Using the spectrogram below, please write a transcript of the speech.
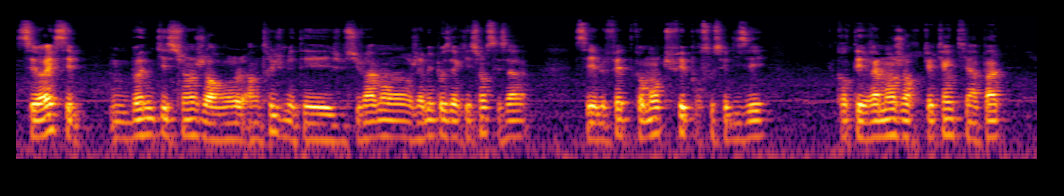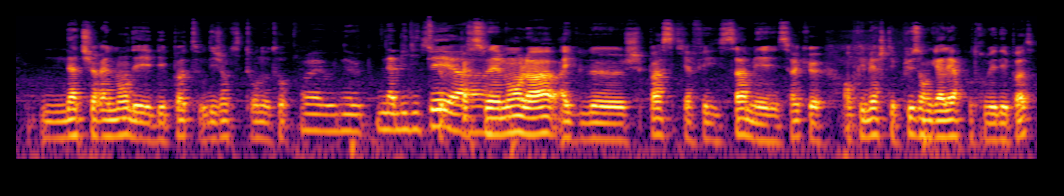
C'est vrai que c'est une bonne question. Genre, un truc, je m'étais. Je me suis vraiment jamais posé la question, c'est ça. C'est le fait comment tu fais pour socialiser quand t'es vraiment, genre, quelqu'un qui a pas naturellement des, des potes ou des gens qui tournent autour. Ouais, ou une, une habilité à. Personnellement, là, avec le. Je sais pas ce qui a fait ça, mais c'est vrai que en primaire, j'étais plus en galère pour trouver des potes.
